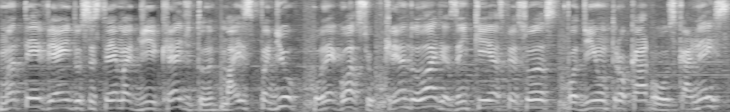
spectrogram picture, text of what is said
manteve ainda o sistema de crédito, né? mas expandiu o negócio, criando lojas em que as pessoas podiam trocar os carnês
